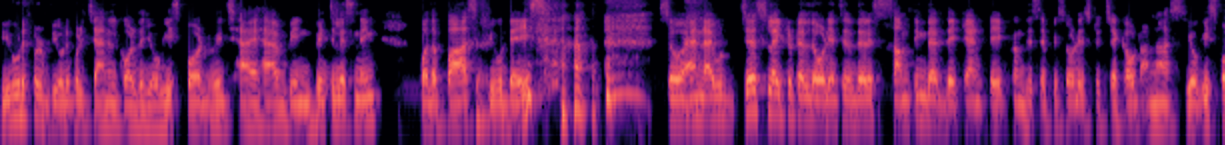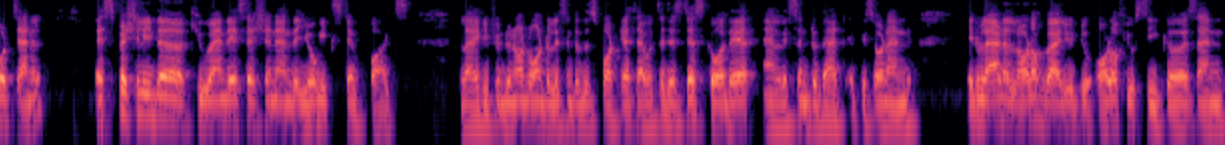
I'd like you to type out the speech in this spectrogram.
beautiful, beautiful channel called the Yogi Spot, which I have been binge listening for the past few days. so, and I would just like to tell the audience if there is something that they can take from this episode is to check out Anna's Yogi Sport channel, especially the Q and A session and the yogic step parts. Like, if you do not want to listen to this podcast, I would suggest just go there and listen to that episode, and it will add a lot of value to all of you seekers and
